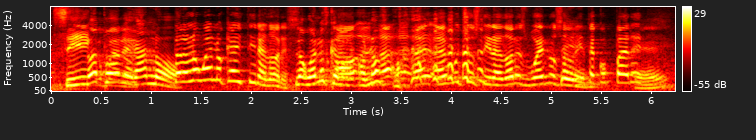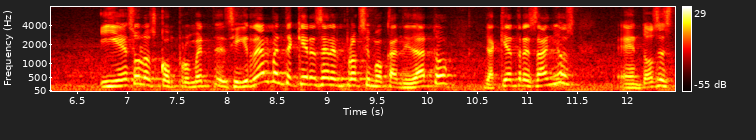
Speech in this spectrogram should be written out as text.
Sí, No puedo negarlo. Pero lo bueno que hay tiradores. Lo bueno es que lo Ah, reconozco. ah, Hay, hay muchos tiradores buenos Sí. ahorita, compadre. Y eso los compromete. Si realmente quiere ser el próximo candidato de aquí a tres años, entonces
